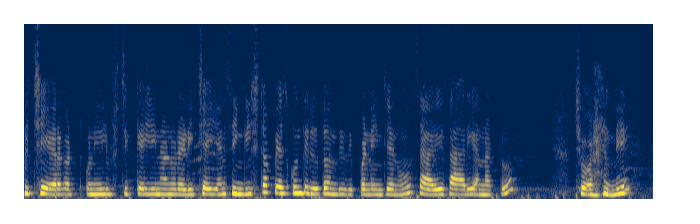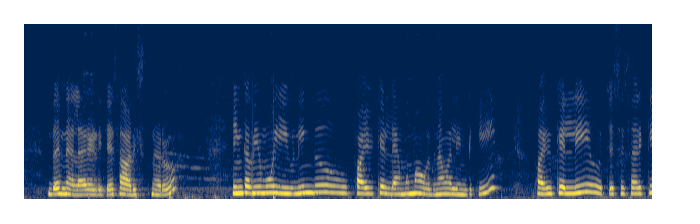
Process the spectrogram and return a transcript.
పిచ్చి చీర కట్టుకుని లిప్స్టిక్ అయ్యి నన్ను రెడీ చేయని అని సింగిల్ స్టెప్ వేసుకుని తిరుగుతుంది ఇది ఇప్పటి నుంచేను. శారీ శారీ అన్నట్టు. చూడండి. దాన్ని ఎలా రెడీ చేసి ఆడిస్తున్నారు. ఇంకా మేము ఈవినింగ్ ఫైవ్కి వెళ్ళాము మా వదిన వాళ్ళ ఇంటికి. ఫైవ్కి వెళ్ళి వచ్చేసేసరికి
